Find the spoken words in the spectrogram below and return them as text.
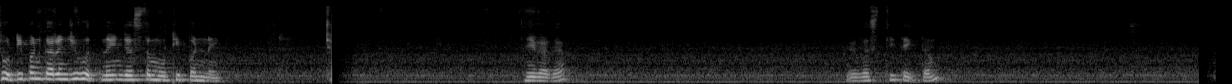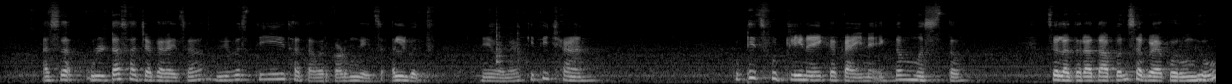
छोटी पण करंजी होत नाही आणि जास्त मोठी पण नाही. हे बघा. व्यवस्थित एकदम. असं उलटा साचा करायचा. व्यवस्थित हातावर काढून घ्यायचं. अलगत हे बघा किती छान. कुठेच फुटली नाही का काही नाही. एकदम मस्त. चला तर आता आपण सगळ्या करून घेऊ.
